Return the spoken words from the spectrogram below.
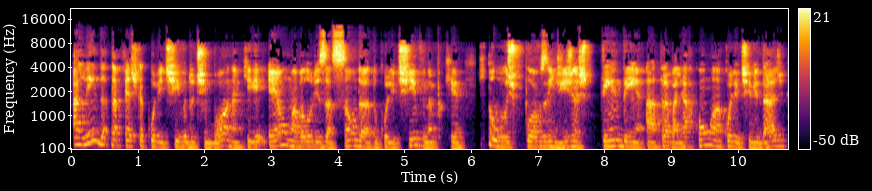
além da, da, pesca coletiva do timbó, né, que é uma valorização da, do coletivo, né, porque os povos indígenas tendem a trabalhar com a coletividade,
